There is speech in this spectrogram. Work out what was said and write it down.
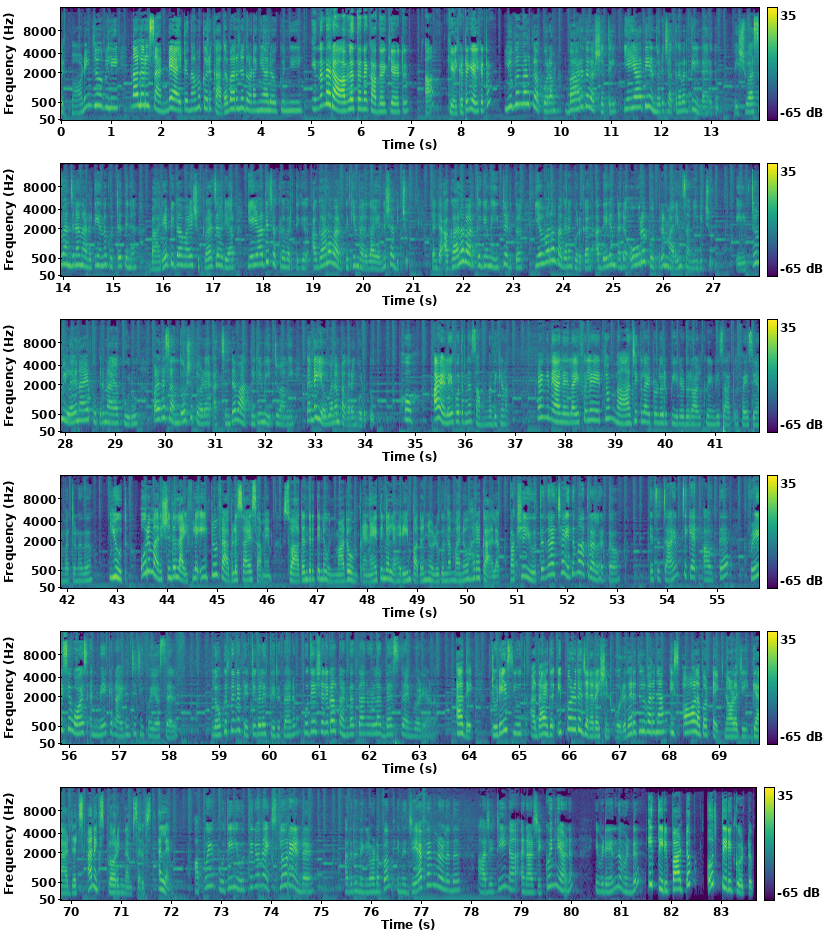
Good morning Jubilee. നല്ലൊരു Sunday ആയിട്ട് നമുക്കൊരു കഥ പറഞ്ഞു തുടങ്ങിയാലോ കുഞ്ഞി? ഇന്നെന്താ രാവിലെ തന്നെ കഥയൊക്കെ ആയിട്ട്? ആ കേൾക്കട്ടെ കേൾക്കട്ടെ. യുഗങ്ങൾക്കപ്പുറം ഭാരതവർഷത്തിൽ യയാതി എന്നൊരു ചക്രവർത്തി ഉണ്ടായിരുന്നു. വിശ്വാസവഞ്ചന നടത്തി നടത്തിയെന്ന കുറ്റത്തിന് ഭാര്യാപിതാവായ ശുക്രാചാര്യർ യയാതി ചക്രവർത്തിക്ക് അകാല വാർദ്ധക്യം വരതായെന്ന് ശപിച്ചു. തന്റെ അകാല വാർദ്ധക്യം ഏറ്റെടുത്ത് യൗവനം പകരം കൊടുക്കാൻ അദ്ദേഹം തന്റെ ഓരോ പുത്രന്മാരെയും സമീപിച്ചു. ഏറ്റവും ഇളയനായ പുത്രനായ കുരു വളരെ സന്തോഷത്തോടെ അച്ഛന്റെ വാർദ്ധക്യം ഏറ്റുവാങ്ങി തന്റെ യൗവനം പകരം കൊടുത്തു. ഹോ ആ ഇളയ പുത്രനെ സമ്മതിക്കണം. എങ്ങനെയാലേ ലൈഫിലെ ഏറ്റവും മാജിക്കൽ ആയിട്ടുള്ള ഒരു പീരീഡ് ഒരാൾക്ക് വേണ്ടി സാക്രിഫൈസ് ചെയ്യാൻ പറ്റണത്? യൂത്ത് ഒരു മനുഷ്യന്റെ ലൈഫിലെ ഏറ്റവും ഫാബുലസ് ആയ സമയം. സ്വാതന്ത്ര്യത്തിന്റെ ഉന്മാദവും പ്രണയത്തിന്റെ ലഹരിയും പതഞ്ഞൊഴുകുന്ന മനോഹര കാലം. പക്ഷേ യൂത്ത് എന്ന് വെച്ചാൽ ഇത് മാത്രമല്ല കേട്ടോ it's a time to get out the phrase you voice and make an identity for yourself ലോകത്തിന്റെ തെറ്റുകളെ തിരുത്താനും പുതിയ ശരികൾ കണ്ടെത്താനുള്ള ബെസ്റ്റ് ടൈം കൂടിയാണ്. അതെ ടുഡേസ് യൂത്ത് അതായത് ഇപ്പോഴത്തെ ജനറേഷൻ ഒരു തരത്തിൽ പറഞ്ഞാൽ is all about technology gadgets and exploring themselves അല്ലേ? അപ്പോൾ ഈ പുതിയ യൂത്തിനെ ഒന്ന് എക്സ്പ്ലോർ ചെയ്യണ്ടേ? അതിന് നിങ്ങളോടൊപ്പം ഇന്ന് J F എമ്മിലുള്ളത് R J Tina and R J കുഞ്ഞിയാണ് ഇവിടെ എന്നുമുണ്ട്. ഇത്തിരി പാട്ടും ഒത്തിരി കൂട്ടും.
